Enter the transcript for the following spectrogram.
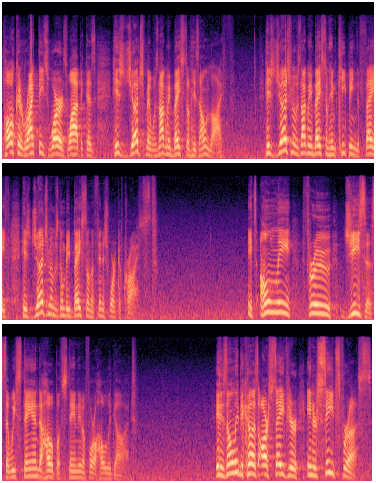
Paul could write these words. Why? Because his judgment was not going to be based on his own life. His judgment was not going to be based on him keeping the faith. His judgment was going to be based on the finished work of Christ. It's only through Jesus that we stand a hope of standing before a holy God. It is only because our Savior intercedes for us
